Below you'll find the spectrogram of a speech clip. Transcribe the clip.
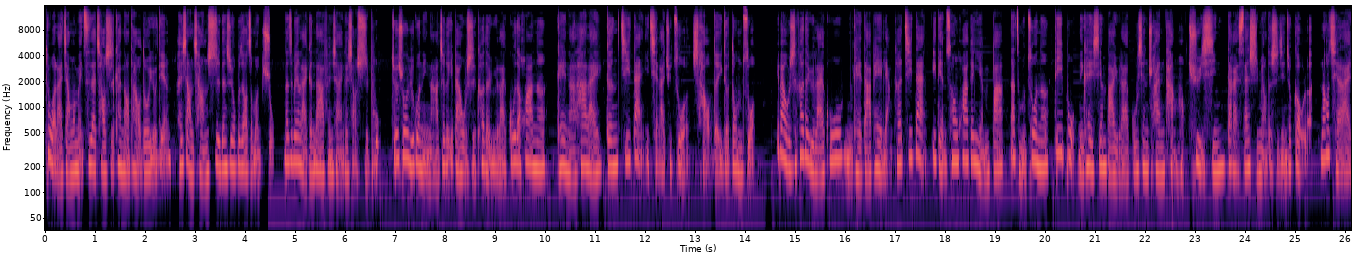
对我来讲，我每次在超市看到它，我都有点很想尝试，但是又不知道怎么煮。那这边来跟大家分享一个小食谱，就是说，如果你拿这个一百五十克的雨来菇的话呢，可以拿它来跟鸡蛋一起来去做炒的一个动作。一百五十克的雨来菇，你可以搭配两颗鸡蛋、一点葱花跟盐巴。那怎么做呢？第一步，你可以先把雨来菇先汆烫哈，去腥，大概三十秒的时间就够了。捞起来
